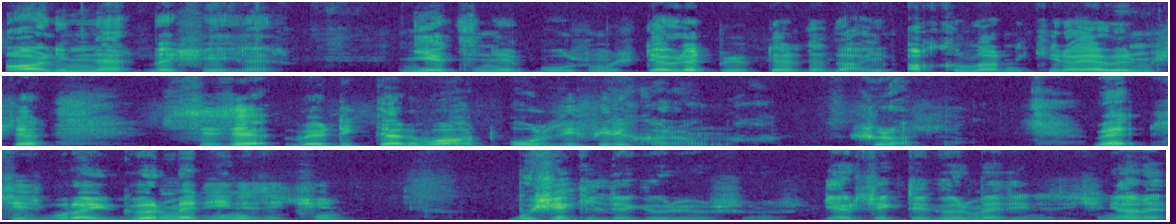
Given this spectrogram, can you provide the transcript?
alimler ve şeyhler niyetini bozmuş. Devlet büyükleri de dahil akıllarını kiraya vermişler. Size verdikleri vaat o zifiri karanlık. Şurası. Ve siz burayı görmediğiniz için bu şekilde görüyorsunuz. Gerçekte görmediğiniz için. Yani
